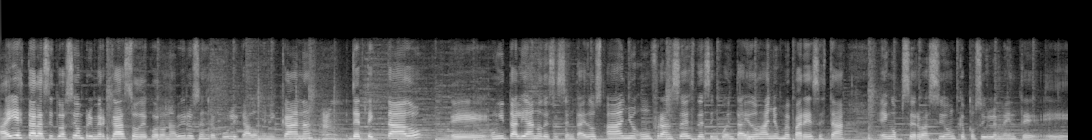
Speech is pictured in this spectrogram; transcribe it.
Ahí está la situación, primer caso de coronavirus en República Dominicana, detectado eh, un italiano de 62 años, un francés de 52 años me parece está en observación que posiblemente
